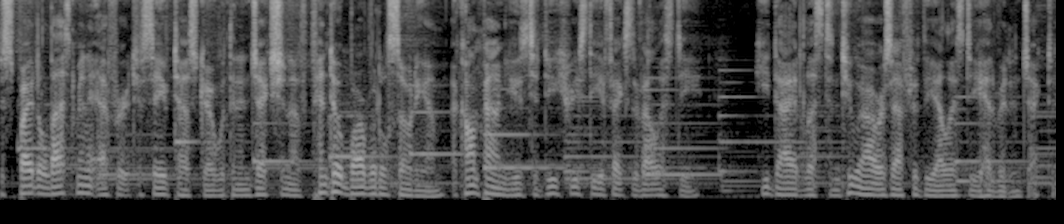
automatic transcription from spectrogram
Despite a last minute effort to save Tusco with an injection of pentobarbital sodium, a compound used to decrease the effects of LSD, he died less than two hours after the LSD had been injected.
